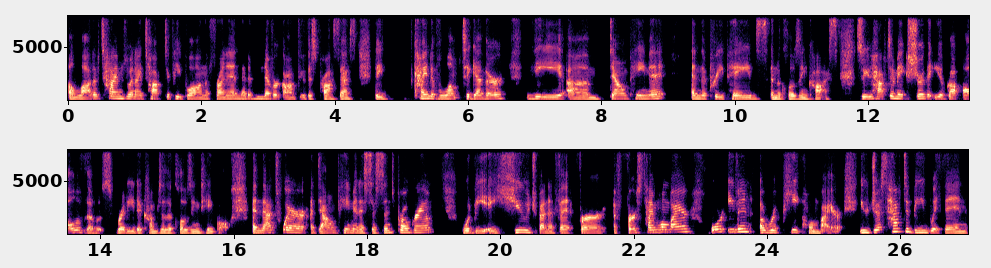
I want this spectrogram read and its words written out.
A lot of times when I talk to people on the front end that have never gone through this process, they kind of lump together the um, down payment and the prepaids and the closing costs. So you have to make sure that you've got all of those ready to come to the closing table. And that's where a down payment assistance program would be a huge benefit for a first time home buyer or even a repeat home buyer. You just have to be within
